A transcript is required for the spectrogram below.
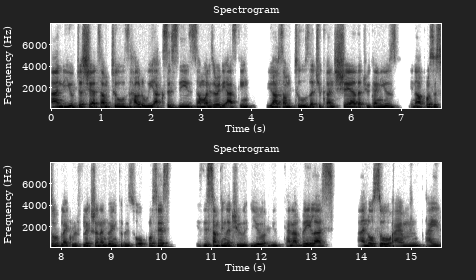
and you've just shared some tools. How do we access these? Someone is already asking, you have some tools that you can share that we can use in our process of like reflection and going through this whole process? Is this something that you you you can avail us? And also, um, I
